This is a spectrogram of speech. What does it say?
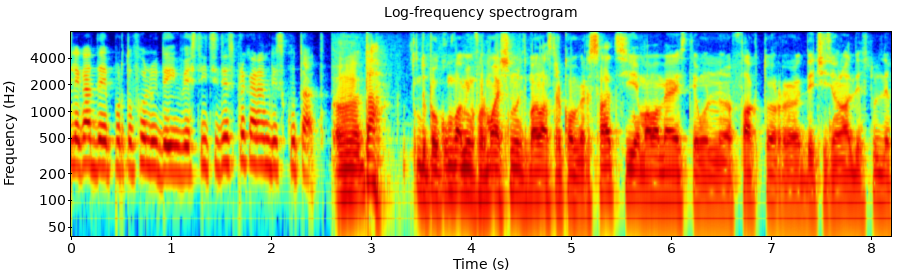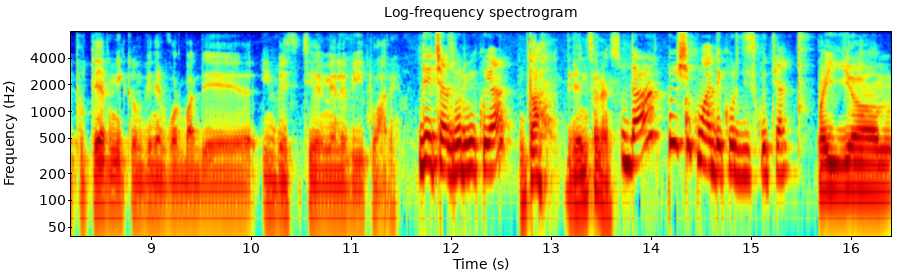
legat de portofoliul de investiții despre care am discutat. Uh, da, după cum v-am informat și în ultima noastră conversație, mama mea este un factor decizional destul de puternic când vine vorba de investițiile mele viitoare. Deci ați vorbit cu ea? Da, bineînțeles. Da? Păi și cum a decurs discuția? Păi uh,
